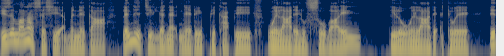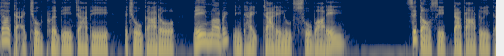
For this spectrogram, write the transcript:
ဒီဇင်ဘာလ16ရက်မိနစ်ကလက်နက်ကြီးလက်နက်ငယ်တွေပစ်ခတ်ပြီးဝင်လာတယ်လို့ဆိုပါတယ်။ဒီလိုဝင်လာတဲ့အတွေ့ဒေသခံအချို့ထွက်ပြေးကြပြီးအချို့ကတော့နေမှာပဲနေထိုင်ကြတယ်လို့ဆိုပါတယ်။စစ်ကောင်စီတပ်သားတွေက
